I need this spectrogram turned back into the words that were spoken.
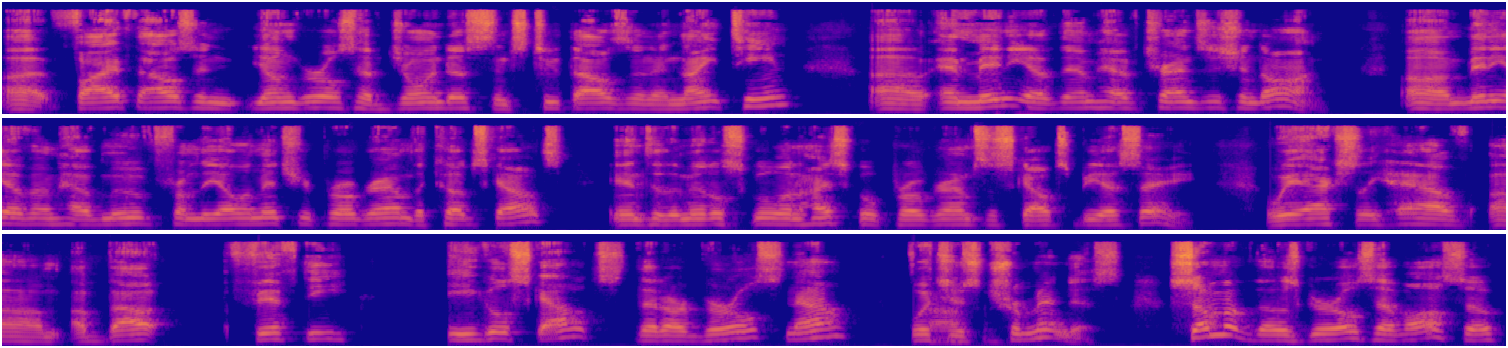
Uh, 5,000 young girls have joined us since 2019, uh, and many of them have transitioned on. Uh, many of them have moved from the elementary program, the Cub Scouts, into the middle school and high school programs, the Scouts BSA. We actually have um, about 50 Eagle Scouts that are girls now, which awesome. is tremendous. Some of those girls have also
